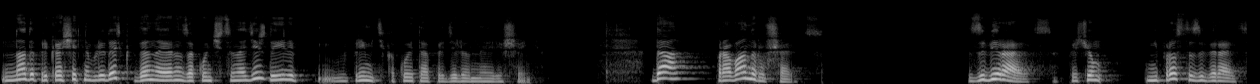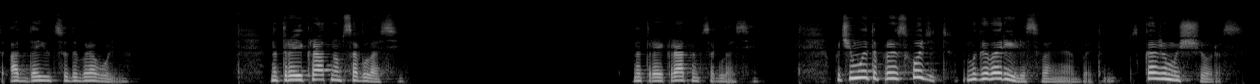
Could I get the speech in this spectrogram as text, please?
надо прекращать наблюдать, когда, наверное, закончится надежда или вы примете какое-то определенное решение. Да, права нарушаются, забираются, причем не просто забираются, а отдаются добровольно, на троекратном согласии. На троекратном согласии. Почему это происходит? Мы говорили с вами об этом. Скажем еще раз.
